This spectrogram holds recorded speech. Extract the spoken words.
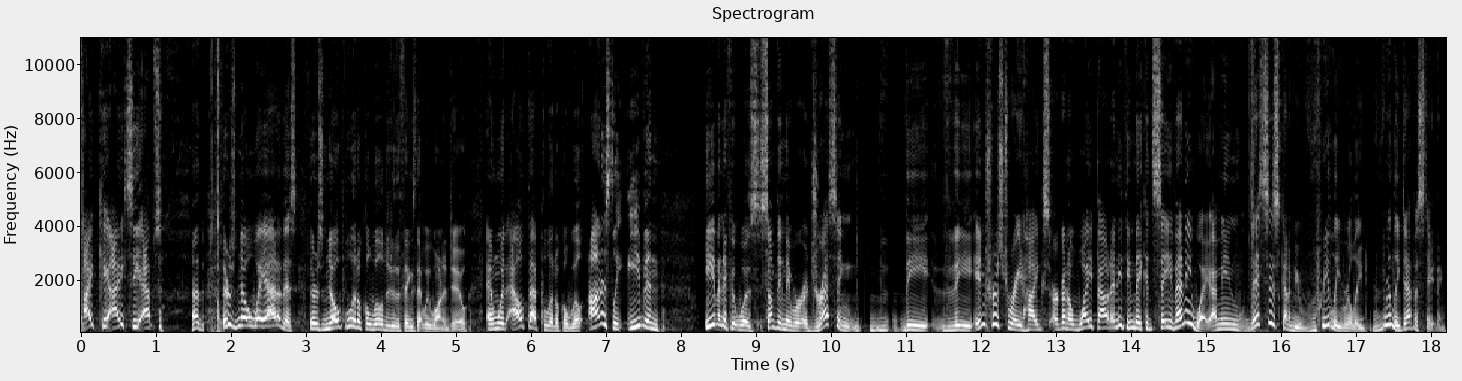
I, can't, I see absolutely. There's no way out of this. There's no political will to do the things that we want to do. And without that political will, honestly, even even if it was something they were addressing, the the interest rate hikes are going to wipe out anything they could save anyway. I mean, this is going to be really, really, really devastating.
